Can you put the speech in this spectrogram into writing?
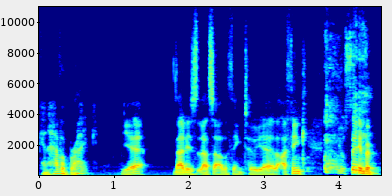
can have a break. Yeah, that is that's the other thing too. Yeah, I think you'll see a, bit,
